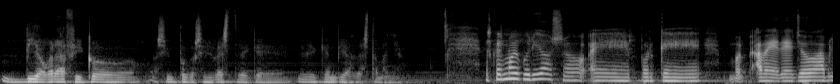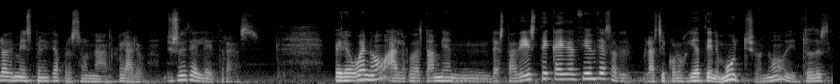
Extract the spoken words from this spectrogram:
biográfico así un pouco silvestre que, eh, que enviara esta mañá. Es que es muy curioso eh, porque, bueno, a ver, eh, yo hablo de mi experiencia personal, claro, yo soy de letras. Pero bueno, algo también de estadística y de ciencias, la psicología tiene mucho, ¿no? Y entonces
